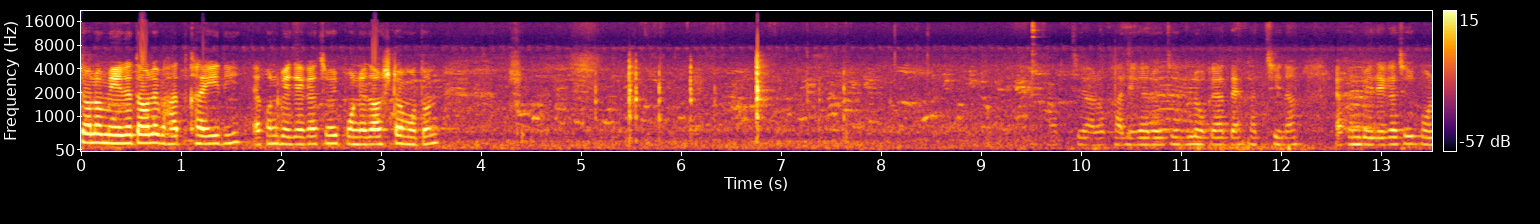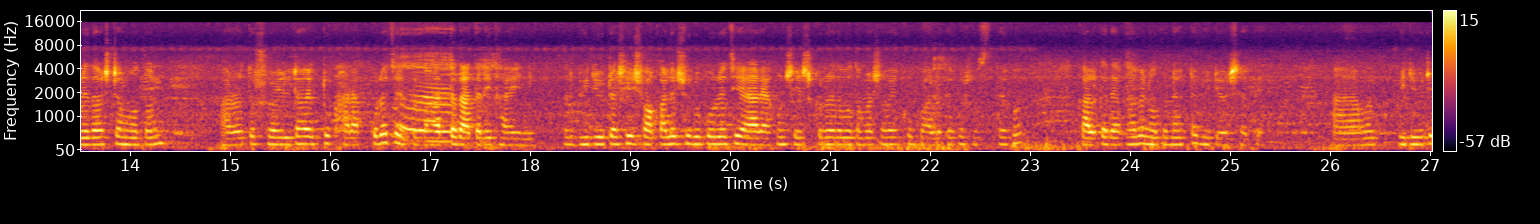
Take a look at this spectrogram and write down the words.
চলো মেয়েরে তাহলে ভাত খাইয়ে দিই। এখন বেজে গেছে ওই পনেরো দশটা মতন। আরও খালি গায়ে রয়েছে এগুলো, ওকে আর দেখাচ্ছি না। এখন বেজে গেছে ওই পনেরো দশটা মতন। আরও তো শরীরটা একটু খারাপ করেছে, তো ভাতটা তাড়াতাড়ি খাইনি। আর ভিডিওটা সেই সকালে শুরু করেছি, আর এখন শেষ করে দেবো। তোমরা সবাই খুব ভালো থেকো, সুস্থ থেকো। কালকে দেখা হবে নতুন একটা ভিডিওর সাথে। আর আমার ভিডিওটি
